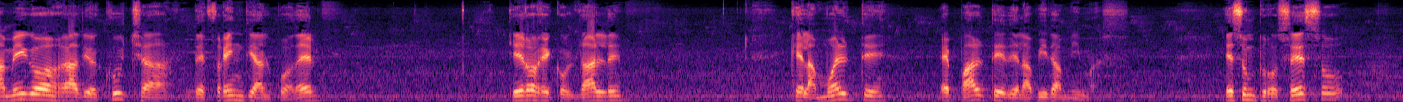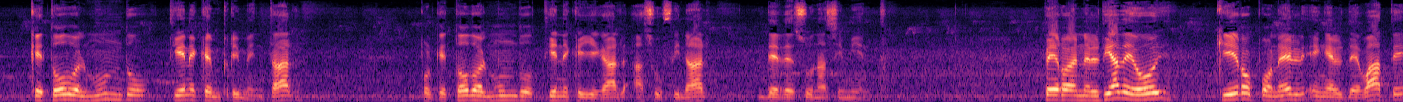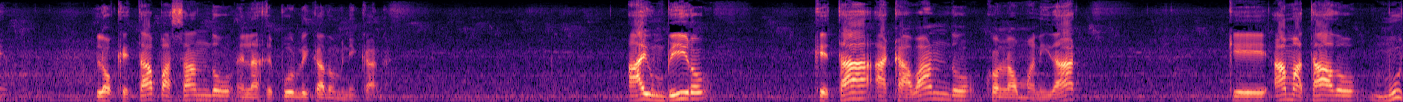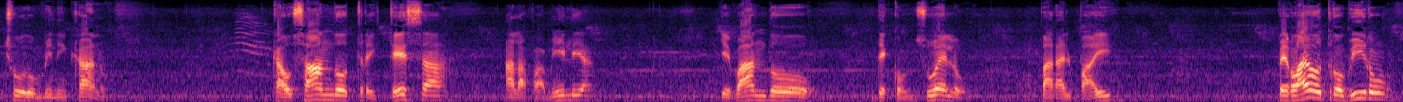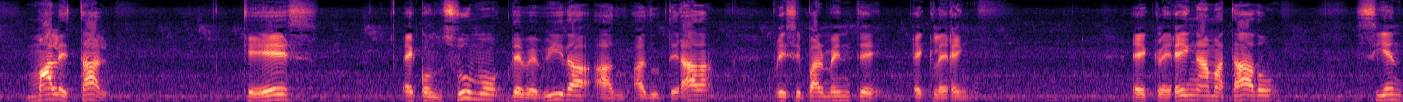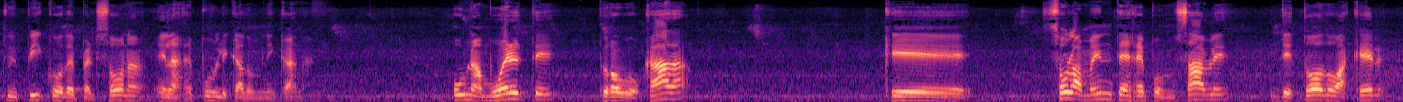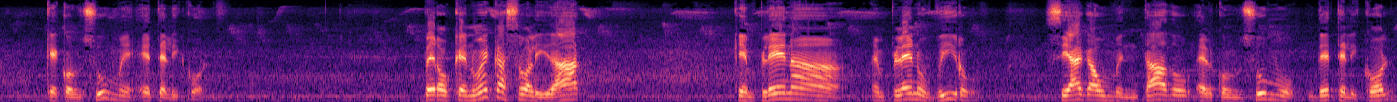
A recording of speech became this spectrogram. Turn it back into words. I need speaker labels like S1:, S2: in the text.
S1: Amigos Radio Escucha de Frente al Poder, quiero recordarle que la muerte es parte de la vida misma. Es un proceso que todo el mundo tiene que experimentar porque todo el mundo tiene que llegar a su final desde su nacimiento. Pero en el día de hoy quiero poner en el debate lo que está pasando en la República Dominicana. Hay un virus que está acabando con la humanidad, que ha matado muchos dominicanos, causando tristeza a la familia, llevando de consuelo para el país. Pero hay otro virus malestar que es el consumo de bebida adulterada, principalmente el clerén. El clerén ha matado ciento y pico de personas en la República Dominicana. Una muerte provocada que solamente es responsable de todo aquel que consume este licor pero que no es casualidad que en, plena, en pleno virus se haya aumentado el consumo de este licor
